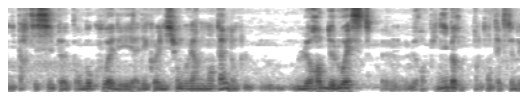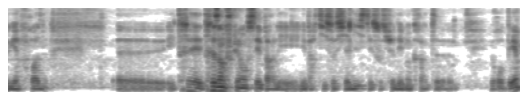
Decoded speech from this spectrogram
Ils participent pour beaucoup à des, coalitions gouvernementales. Donc l'Europe de l'Ouest, euh, l'Europe libre, dans le contexte de guerre froide, euh, est très, influencée par les, les partis socialistes et sociodémocrates européens.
